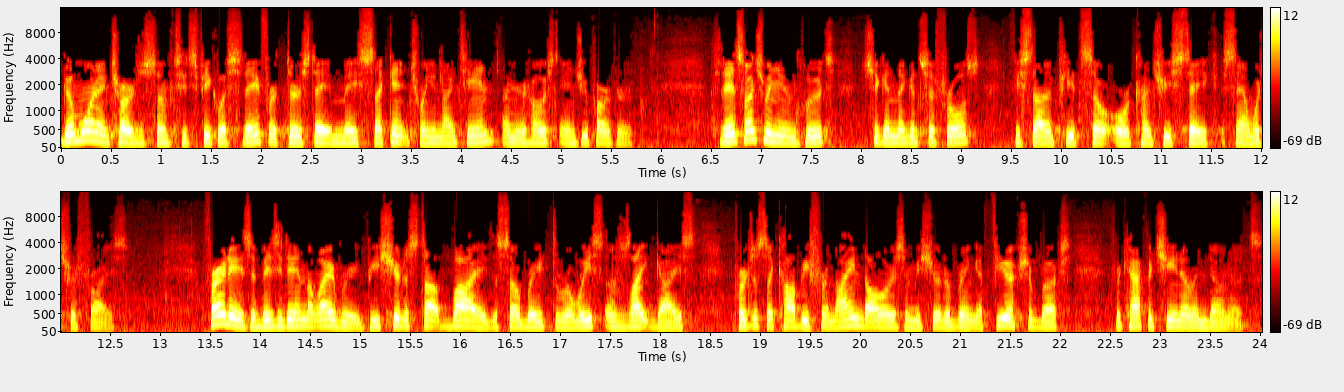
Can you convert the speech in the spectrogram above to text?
Good morning, Chargers. So to speak with today for Thursday, May 2nd, 2019. I'm your host, Andrew Parker. Today's lunch menu includes chicken nuggets with rolls, salad pizza, or country steak sandwich with fries. Friday is a busy day in the library. Be sure to stop by to celebrate the release of Zeitgeist. Purchase a copy for $9 and be sure to bring a few extra bucks for cappuccino and donuts.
